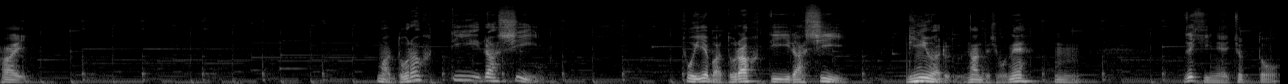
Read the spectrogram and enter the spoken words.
はい。まあドラフティーらしいといえばドラフティーらしいリニューアルなんでしょうね。うん。ぜひね、ちょっと、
